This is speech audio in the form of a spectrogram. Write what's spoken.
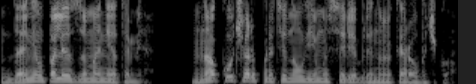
Данил полез за монетами, но кучер протянул ему серебряную коробочку.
